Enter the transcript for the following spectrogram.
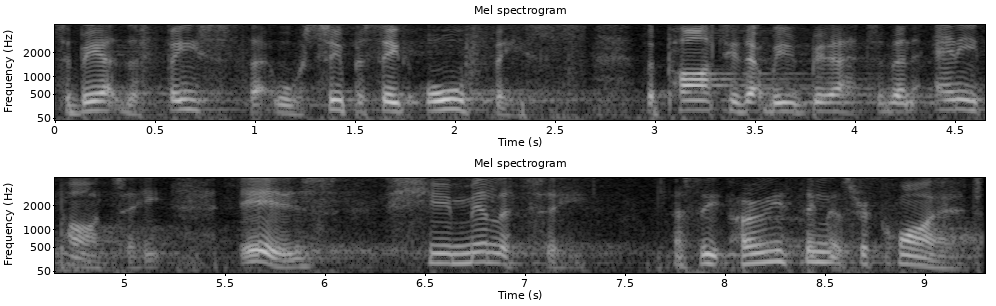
to be at the feast that will supersede all feasts, the party that will be better than any party, is humility. That's the only thing that's required.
